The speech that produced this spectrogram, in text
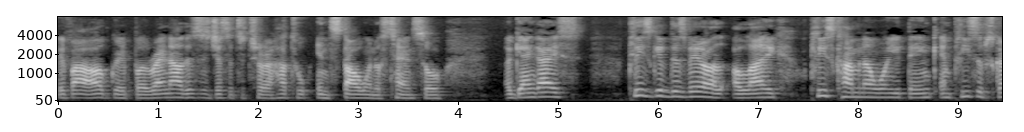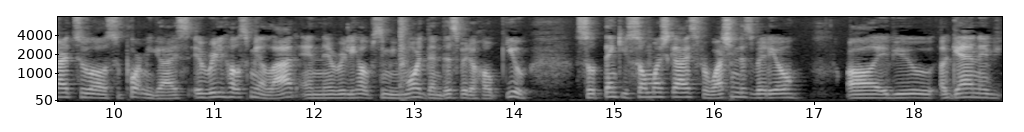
if I upgrade. But right now this is just a tutorial how to install Windows 10 so again guys please give this video a, a like please comment on what you think and please subscribe to uh, support me guys it really helps me a lot and it really helps me more than this video helped you so thank you so much guys for watching this video Uh, if you again, if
